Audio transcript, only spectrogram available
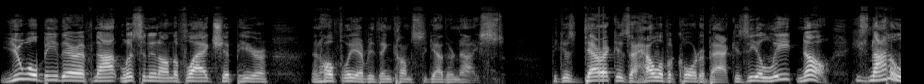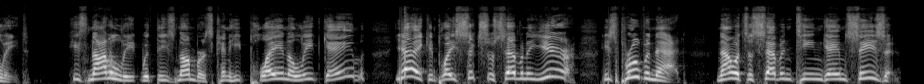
You will be there, if not, listening on the flagship here, and hopefully everything comes together nice. Because Derek is a hell of a quarterback. Is he elite? No, he's not elite. He's not elite with these numbers. Can he play an elite game? Yeah, he can play six or seven a year. He's proven that. Now it's a 17 game season.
